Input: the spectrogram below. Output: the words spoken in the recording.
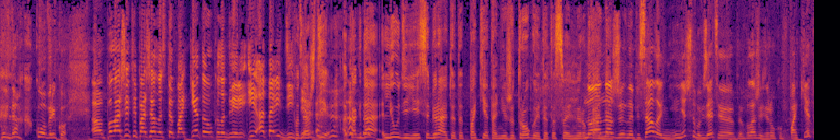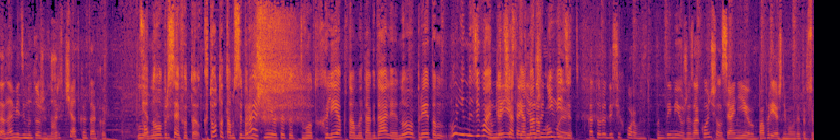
да, к коврику. А, Положите, пожалуйста, пакеты около двери и отойдите. Подожди, а когда люди ей собирают этот пакет, они же трогают это своими Но руками. она же написала, нет, чтобы взять, э, положить руку в пакет, она, видимо, тоже в Но. перчатках так вот. Нет, ну представь, вот э, кто-то там собирает ей вот этот вот хлеб там и так далее, но при этом, ну, не надевает перчатки, она же не видит. которые до сих пор, пандемия уже закончилась, они по-прежнему вот это все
